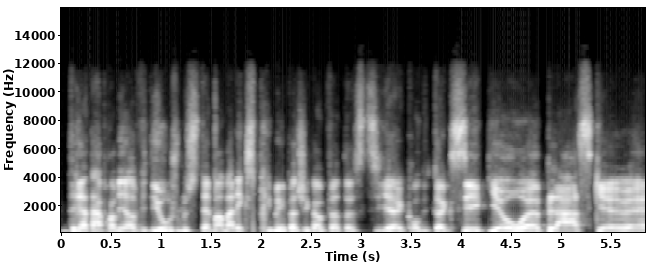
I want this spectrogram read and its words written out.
Direct à la première vidéo, je me suis tellement mal exprimé parce que j'ai comme fait hostie, euh, contenu toxique, yo, euh, place que euh,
